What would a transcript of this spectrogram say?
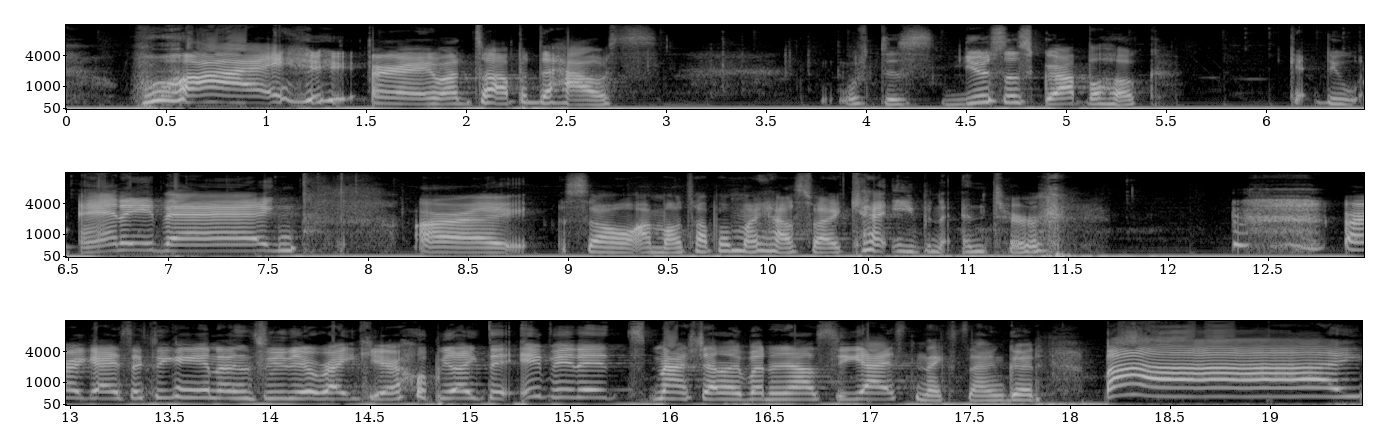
Why? Alright, I'm on top of the house with this useless grapple hook. Can't do anything. Alright, so I'm on top of my house, but I can't even enter. Alright guys, thanks for clicking on this video right here. Hope you liked it. If you did, smash that like button. I'll see you guys next time. Good. Bye!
